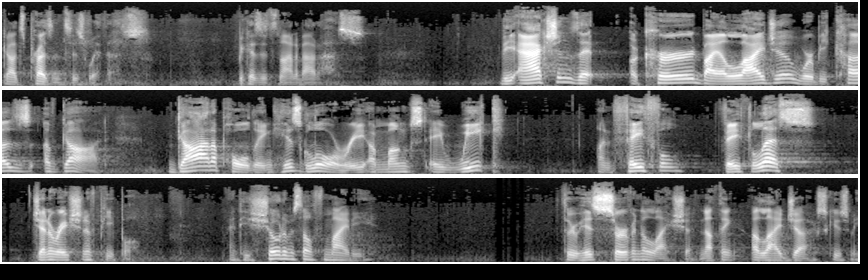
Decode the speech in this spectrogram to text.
God's presence is with us because it's not about us. The actions that occurred by Elijah were because of God. God upholding his glory amongst a weak, unfaithful, faithless generation of people. And he showed himself mighty through his servant Elisha, nothing Elijah, excuse me.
